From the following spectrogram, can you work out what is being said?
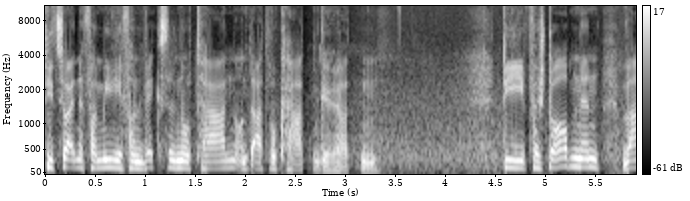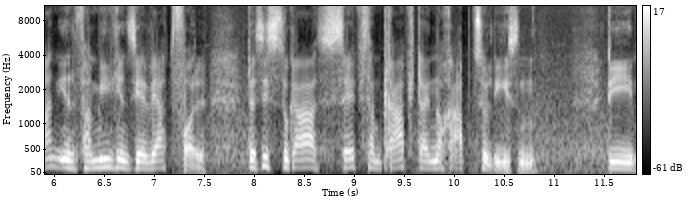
die zu einer Familie von Wechselnotaren und Advokaten gehörten. Die Verstorbenen waren ihren Familien sehr wertvoll. Das ist sogar selbst am Grabstein noch abzulesen. Die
